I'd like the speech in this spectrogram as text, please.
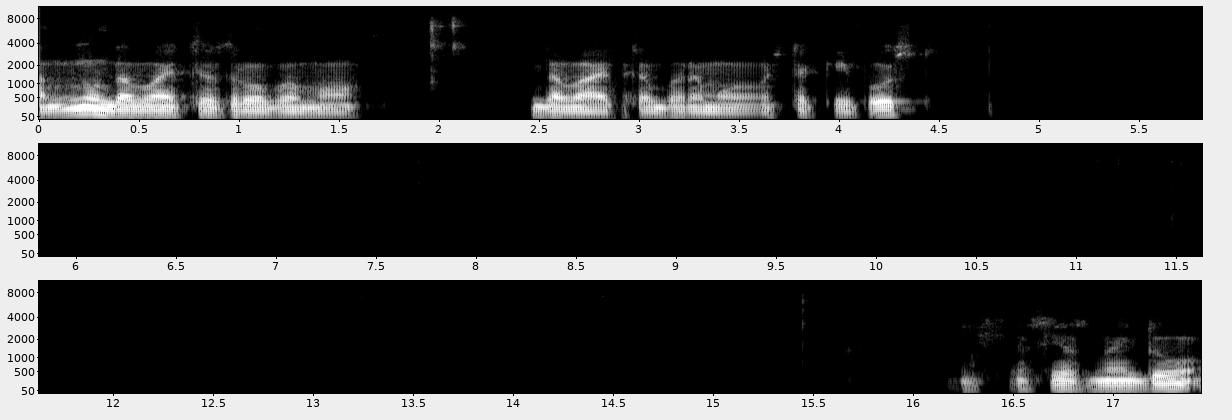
А, ну, давайте зробимо. Давайте беремо ось такий пост. І зараз я знайду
